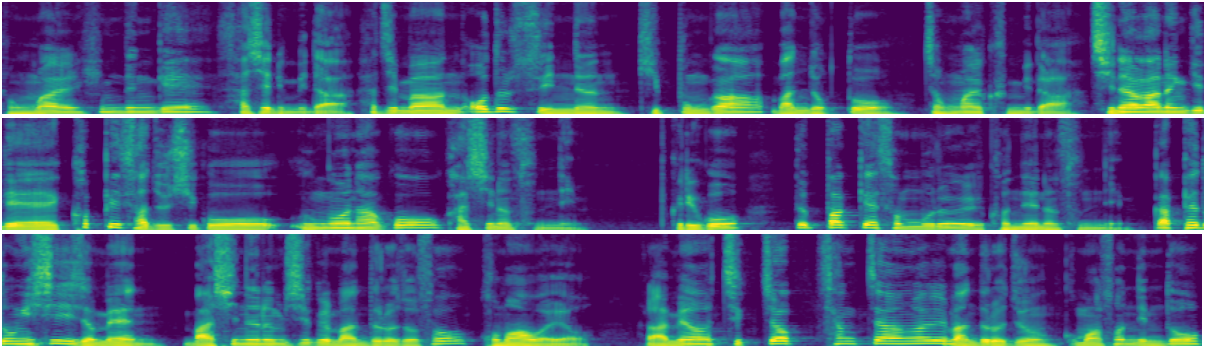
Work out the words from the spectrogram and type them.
정말 힘든 게 사실입니다. 하지만 얻을 수 있는 기쁨과 만족도 정말 큽니다. 지나가는 길에 커피 사주시고 응원하고 가시는 손님. 그리고 뜻밖의 선물을 건네는 손님. 카페동이 시지점엔 맛있는 음식을 만들어줘서 고마워요. 라며 직접 상장을 만들어준 꼬마 손님도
